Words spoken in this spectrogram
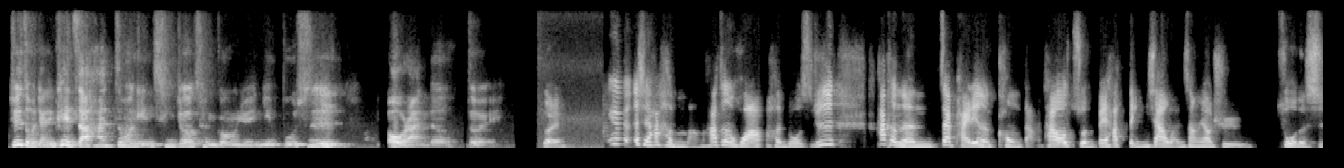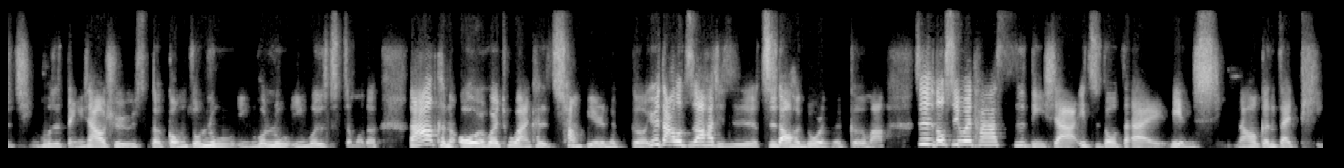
就是怎么讲，你可以知道他这么年轻就成功的原因不是偶然的。嗯、对对，因为而且他很忙，他真的花很多时间，就是他可能在排练的空档，他要准备，他等一下晚上要去。做的事情，或者等一下要去的工作录音或录音或者是什么的，然后可能偶尔会突然开始唱别人的歌，因为大家都知道他其实知道很多人的歌嘛，这些都是因为他私底下一直都在练习，然后跟在听。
